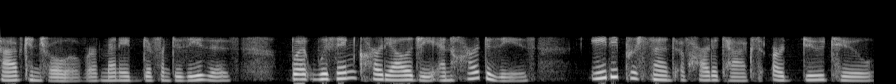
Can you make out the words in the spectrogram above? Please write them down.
have control over, many different diseases, but within cardiology and heart disease, 80% of heart attacks are due to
